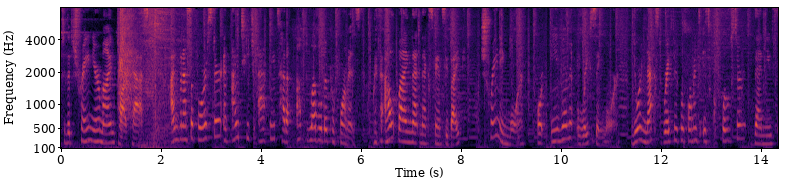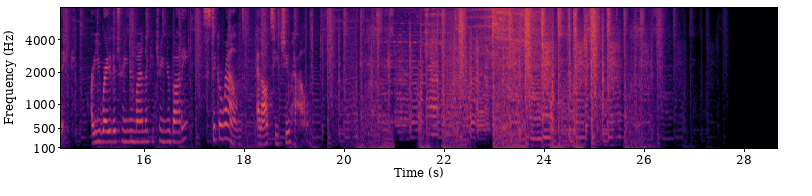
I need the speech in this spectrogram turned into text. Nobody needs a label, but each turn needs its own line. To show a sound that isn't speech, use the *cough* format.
Welcome to the Train Your Mind podcast. I'm Vanessa Forrester, and I teach athletes how to up level their performance without buying that next fancy bike, training more, or even racing more. Your next breakthrough performance is closer than you think. Are you ready to train your mind like you train your body? Stick around, and I'll teach you how.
